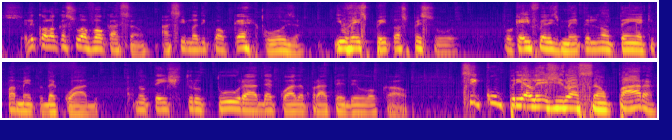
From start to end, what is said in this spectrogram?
Isso. Ele coloca a sua vocação acima de qualquer coisa e o respeito às pessoas. Porque infelizmente ele não tem equipamento adequado, não tem estrutura adequada para atender o local. Se cumprir a legislação para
